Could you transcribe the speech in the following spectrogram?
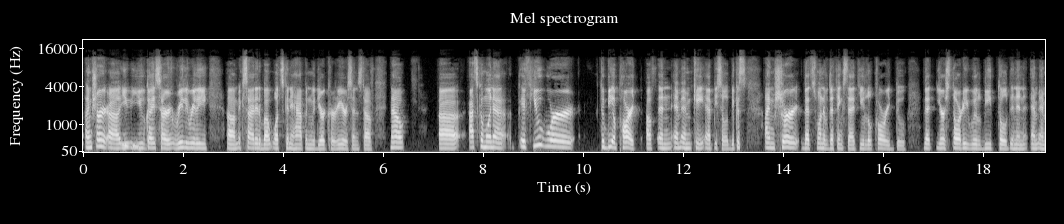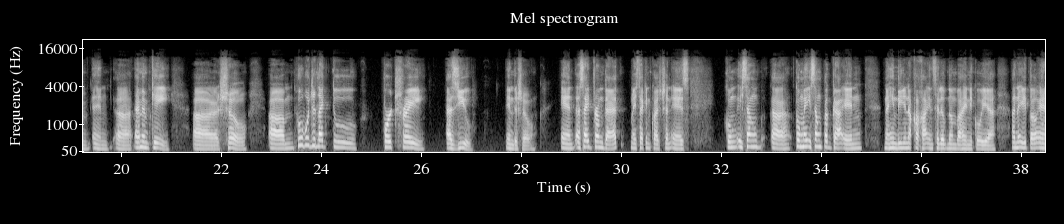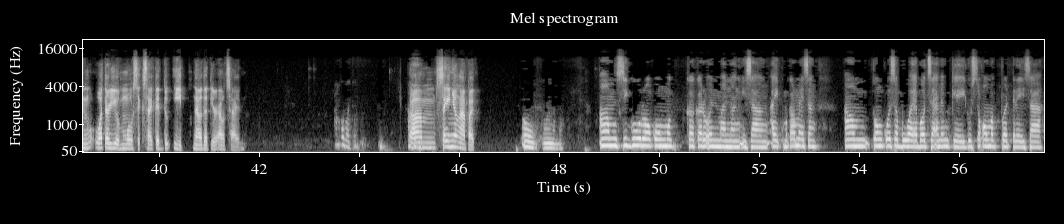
I'm sure uh, you you guys are really really um, excited about what's going to happen with your careers and stuff. Now, uh, ask ko muna, if you were to be a part of an MMK episode, because I'm sure that's one of the things that you look forward to, that your story will be told in an MM and uh, MMK uh, show. Um, who would you like to portray as you in the show? And aside from that, my second question is kung isang ah, kung may isang pagkain na hindi niyo nakakain sa loob ng bahay ni Kuya, ano ito and what are you most excited to eat now that you're outside? Ako ba to? Um, sa inyong apat. Oh, ano ba? Um, siguro kung magkakaroon man ng isang, ay, magkakaroon man ng isang um, tungkol sa buhay about sa MMK, gusto kong mag-portray sa,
